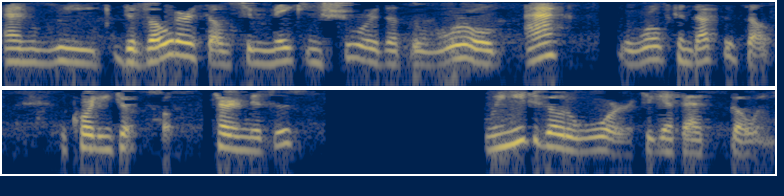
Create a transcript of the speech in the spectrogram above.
and we devote ourselves to making sure that the world acts, the world conducts itself according to Torah mitzvahs, we need to go to war to get that going.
